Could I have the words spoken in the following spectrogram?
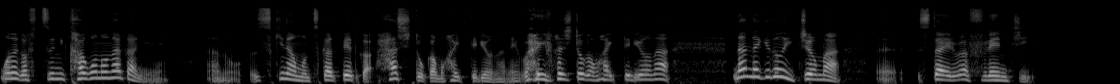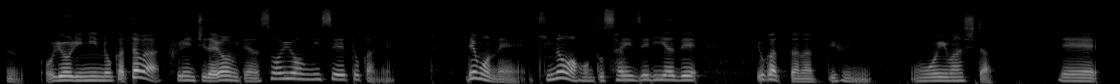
もうなんか普通にカゴの中にねあの好きなもの使ってとか箸とかも入ってるようなね割り箸とかも入ってるようななんだけど一応まあスタイルはフレンチ、お料理人の方はフレンチだよみたいなそういうお店とかね。でもね昨日は本当サイゼリアでよかったなっていうふうに思いました。で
